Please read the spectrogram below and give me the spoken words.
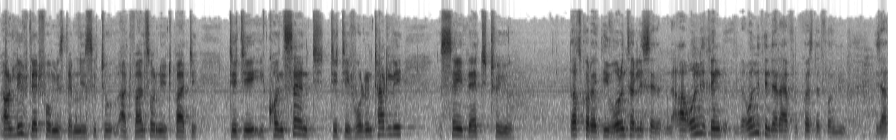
I'll leave that for Mr. Mnisi to advance on it, but did he consent, did he voluntarily say that to you? That's correct. He voluntarily said it. The only thing, the only thing that I've requested from you is that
